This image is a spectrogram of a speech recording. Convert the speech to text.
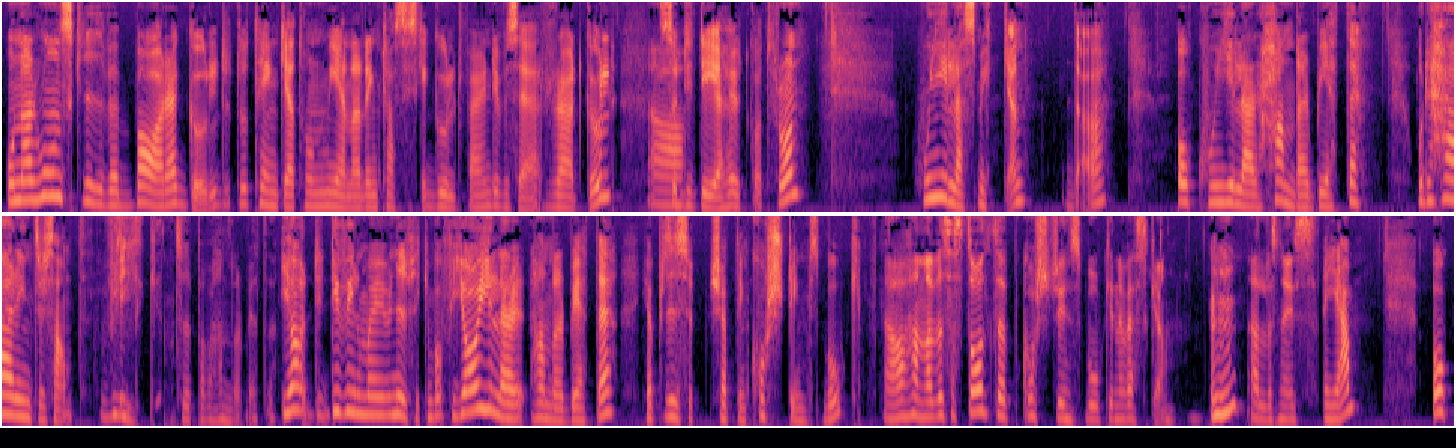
Och när hon skriver bara guld, då tänker jag att hon menar den klassiska guldfärgen, det vill säga rödguld. Ja. Så det är det jag har utgått från. Hon gillar smycken, dö. Och hon gillar handarbete. Och det här är intressant. Vilken typ av handarbete? Ja, det, det vill man ju nyfiken på. För jag gillar handarbete. Jag har precis köpt en korsstygnsbok. Ja, Hanna visar stolt upp korsstygnsboken i väskan. Mm. Alldeles nyss. Ja. Och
